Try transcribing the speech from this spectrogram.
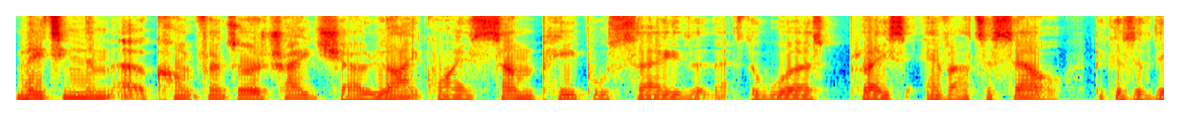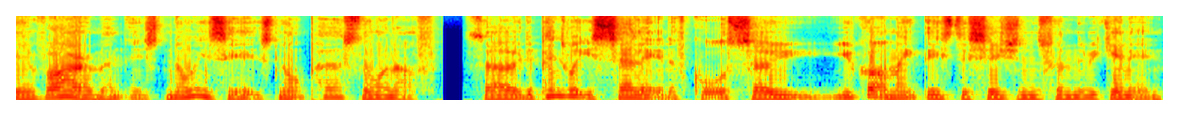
Meeting them at a conference or a trade show, likewise, some people say that that's the worst place ever to sell because of the environment. It's noisy, it's not personal enough. So it depends what you're selling, of course. So you've got to make these decisions from the beginning.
